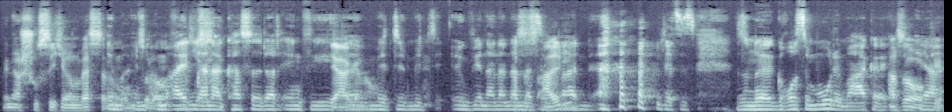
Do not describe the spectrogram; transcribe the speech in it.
mit einer schusssicheren Weste Im, im, im Aldi an der Kasse dort irgendwie ja, äh, genau. äh, mit, mit irgendwie aneinander das ist Aldi? das ist so eine große Modemarke. Ach so, okay.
